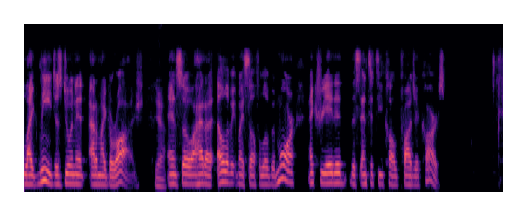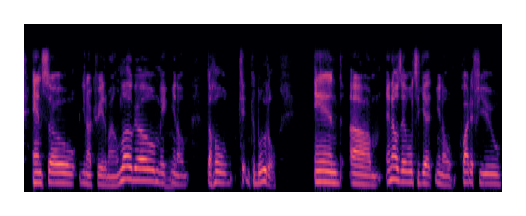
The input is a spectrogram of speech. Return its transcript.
like me, just doing it out of my garage. yeah, And so I had to elevate myself a little bit more and created this entity called Project Cars. And so, you know, I created my own logo, make, Mhm. you know, the whole kit and caboodle. And um and I was able to get, you know, quite a few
